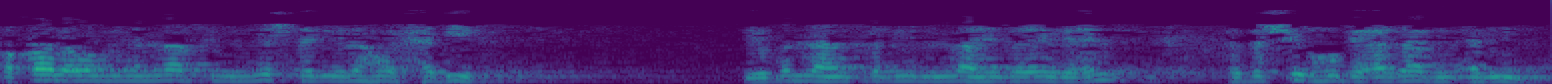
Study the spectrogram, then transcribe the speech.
فقال ومن الناس من يشتري له الحديث يضل عن سبيل الله بغير علم فبشره بعذاب أليم.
